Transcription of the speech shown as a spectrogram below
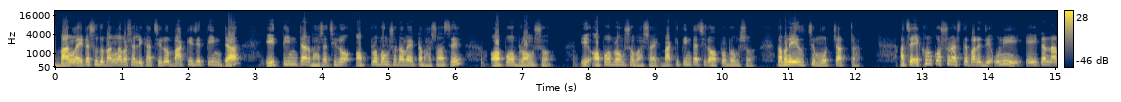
বাংলা, এটা শুধু বাংলা ভাষা লেখা ছিল, বাকি যে তিনটা, এই তিনটার ভাষা ছিল অপ্রবংশ নামে একটা ভাষা আছে, অপভ্রংশ। এই অপভ্রংশ ভাষায়, বাকি তিনটা ছিল অপভ্রংশ। তার মানে এই হচ্ছে মোট চারটা। আচ্ছা এখন কোশ্চেন আসতে পারে যে উনি এইটার নাম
